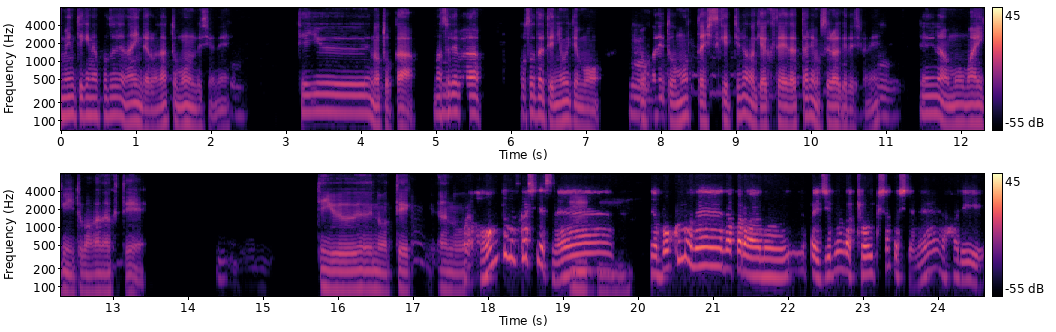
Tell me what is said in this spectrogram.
面的なことじゃないんだろうなと思うんですよね。うんっていうのとか、まあ、それは子育てにおいてもうん良かれと思ったしつけっていうのが虐待だったりもするわけですよね。うんっていうのはもう眉毛にとばがなくて、っていうのって、あこれ、の、本当難しいですね。うんいや僕もね、だからあの、やっぱり自分が教育者としてね、やはり、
